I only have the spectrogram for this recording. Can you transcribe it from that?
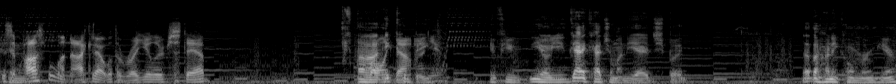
Is it possible to knock it out with a regular stab? Uh, it down could on be. If you, you know, you gotta catch him on the edge, but. Another honeycomb room here.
